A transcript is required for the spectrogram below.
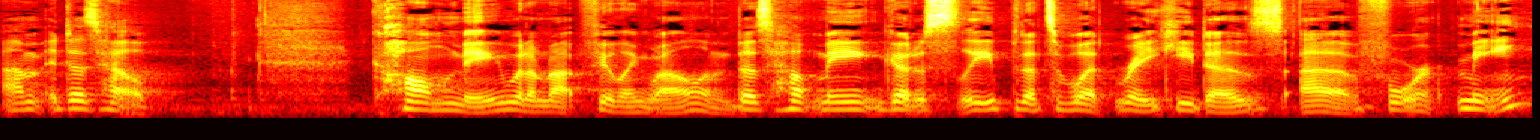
um, it does help calm me when I'm not feeling well, and it does help me go to sleep. That's what Reiki does uh, for me.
